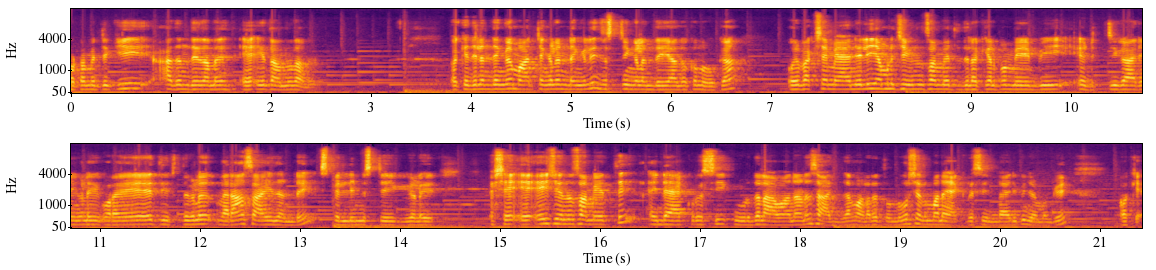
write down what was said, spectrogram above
ഓട്ടോമാറ്റിക് അതെന്തേതാണ് എ ഐ തന്നതാണ്. ഓക്കെ ഇതിൽ എന്തെങ്കിലും മാറ്റങ്ങൾ ഉണ്ടെങ്കിൽ ജസ്റ്റ് നിങ്ങൾ എന്ത് ചെയ്യുക അതൊക്കെ നോക്കുക. ഒരു പക്ഷേ മാനുവലി നമ്മൾ ചെയ്യുന്ന സമയത്ത് ഇതിലൊക്കെ ചിലപ്പോൾ മേ ബി എഡിറ്റ് കാര്യങ്ങൾ കുറേ തിരുത്തുകൾ വരാൻ സാധ്യതയുണ്ട്. സ്പെല്ലിംഗ് മിസ്റ്റേക്കുകൾ പക്ഷേ എ ഐ ചെയ്യുന്ന സമയത്ത് അതിന്റെ ആക്യുറസി കൂടുതലാവാനാണ് സാധ്യത. വളരെ തൊണ്ണൂറ് ശതമാനം ആക്യുറസി ഉണ്ടായിരിക്കും നമുക്ക്. ഓക്കെ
